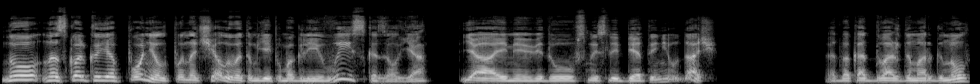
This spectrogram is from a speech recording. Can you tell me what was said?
«Ну, насколько я понял, поначалу в этом ей помогли вы», — сказал я. «Я имею в виду в смысле бед и неудач». Адвокат дважды моргнул,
